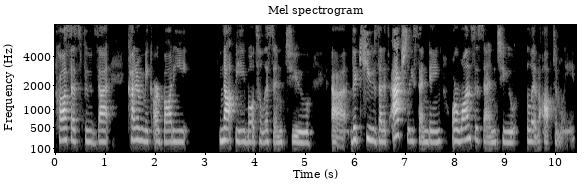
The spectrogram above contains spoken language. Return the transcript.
processed foods that kind of make our body not be able to listen to uh, the cues that it's actually sending or wants to send to live optimally.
